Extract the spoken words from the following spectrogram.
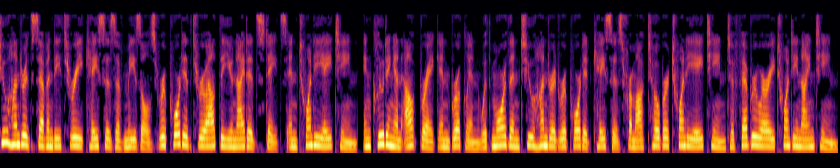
273 cases of measles reported throughout the United States in 2018, including an outbreak in Brooklyn with more than 200 reported cases from October 2018 to February 2019.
